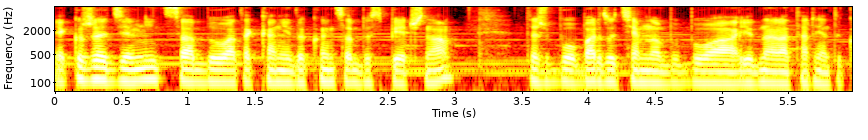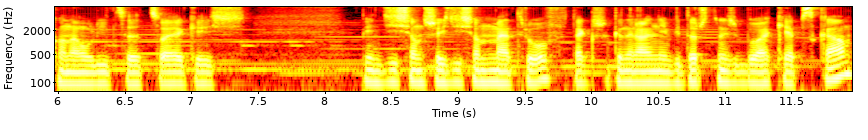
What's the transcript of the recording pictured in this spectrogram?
Jako, że dzielnica była taka nie do końca bezpieczna, też było bardzo ciemno, bo była jedna latarnia tylko na ulicy, co jakieś 50-60 metrów, także generalnie widoczność była kiepska.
